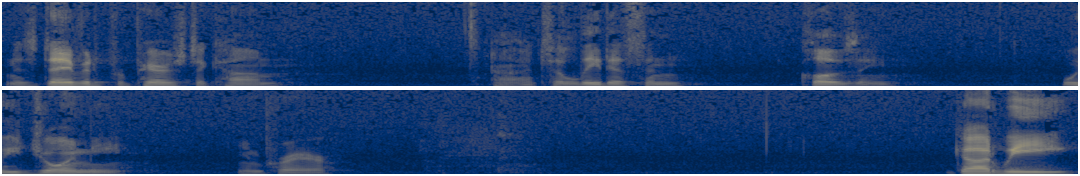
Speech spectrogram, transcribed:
And as David prepares to come uh, to lead us in closing, will you join me in prayer? God, we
